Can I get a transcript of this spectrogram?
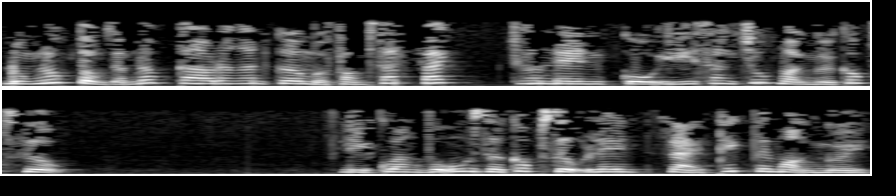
Đúng lúc Tổng Giám đốc Cao đang ăn cơm ở phòng sát vách, cho nên cố ý sang chúc mọi người cốc rượu. Lý Quang Vũ giơ cốc rượu lên, giải thích với mọi người.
